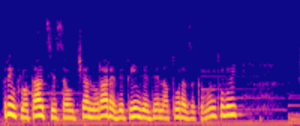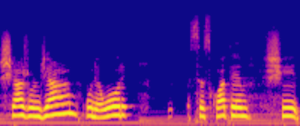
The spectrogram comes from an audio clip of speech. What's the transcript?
prin flotație sau cianurare, depinde de natura zăcământului și ajungea uneori să scoatem și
